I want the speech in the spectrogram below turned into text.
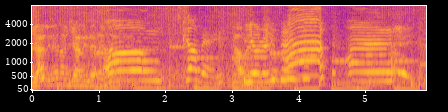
jelly, they're not jelly, they're not jelly. um, strawberry. Now You already strawberry. said. Uh,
